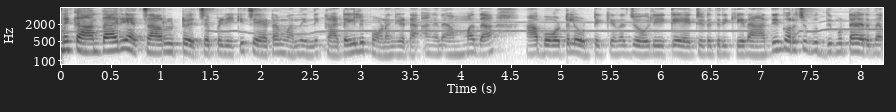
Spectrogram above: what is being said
അങ്ങനെ കാന്താരി അച്ചാറും ഇട്ട് വെച്ചപ്പോഴേക്ക് ചേട്ടൻ വന്ന് ഇനി കടയിൽ പോകണം കേട്ടാ. അങ്ങനെ അമ്മതാ ആ ബോട്ടിൽ ഒട്ടിക്കണ ജോലിയൊക്കെ ഏറ്റെടുത്തിരിക്കുകയാണ് ആദ്യം കുറച്ച് ബുദ്ധിമുട്ടായിരുന്നു.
